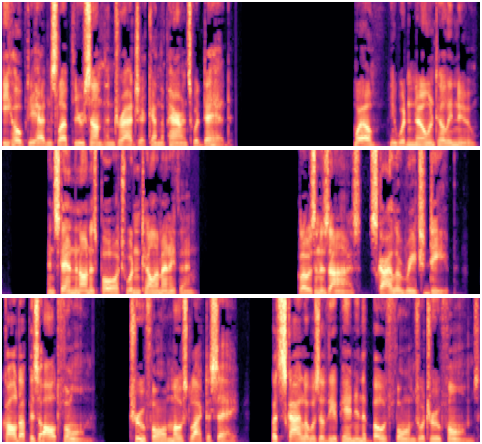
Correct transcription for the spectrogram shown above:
He hoped he hadn't slept through something tragic and the parents were dead. Well, he wouldn't know until he knew, and standing on his porch wouldn't tell him anything. Closing his eyes, Skylar reached deep, called up his alt form. True form, most like to say. But Skylar was of the opinion that both forms were true forms,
